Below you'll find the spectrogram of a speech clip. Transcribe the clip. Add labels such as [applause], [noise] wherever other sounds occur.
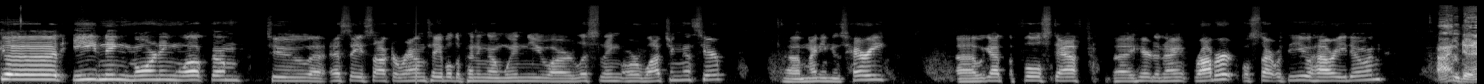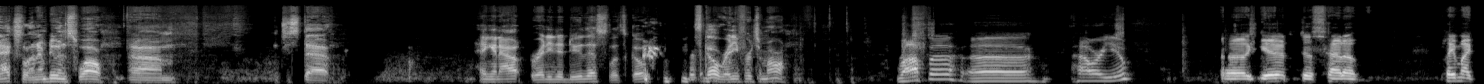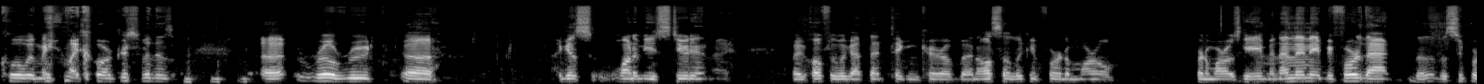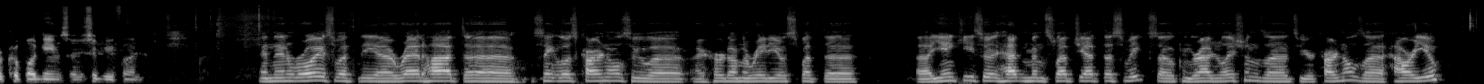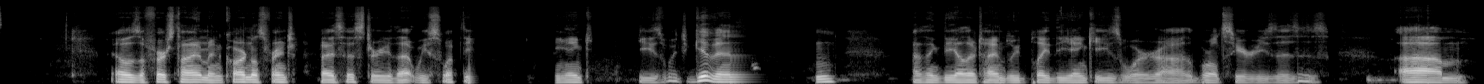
Good evening, morning. Welcome to uh, SA Soccer Roundtable, depending on when you are listening or watching this here. Uh, my name is Harry. Uh, we got the full staff uh, here tonight. Robert, we'll start with you. How are you doing? I'm doing excellent. I'm doing swell. Um, just uh, hanging out, ready to do this. Let's go. Let's go. Ready for tomorrow. Rafa, uh, how are you? Uh, good. Just had to play my cool with me [laughs] my coworkers for this uh real rude uh I guess wannabe student. I, but hopefully we got that taken care of. But also looking for tomorrow for tomorrow's game, and then then before that the the Super Copa game, so it should be fun. And then Royce with the uh, red hot uh, St. Louis Cardinals, who uh, I heard on the radio swept the uh, Yankees, who hadn't been swept yet this week. So congratulations uh, to your Cardinals. Uh, how are you? It was the first time in Cardinals franchise history that we swept the Yankees, which, given I think the other times we'd played the Yankees were uh, the World Series. Is, is um,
